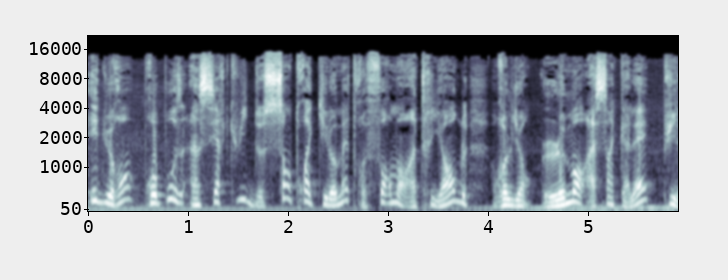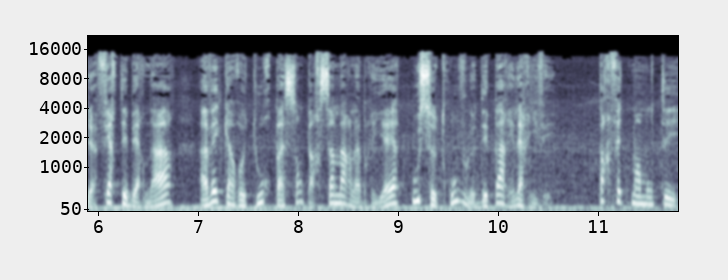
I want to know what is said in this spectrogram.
et Durand propose un circuit de 103 km formant un triangle reliant Le Mans à Saint-Calais, puis la Ferté-Bernard, avec un retour passant par Saint-Marc-la-Brière où se trouvent le départ et l'arrivée. Parfaitement monté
